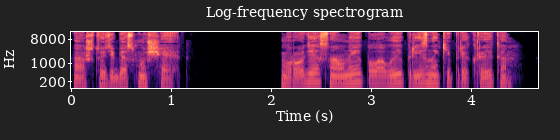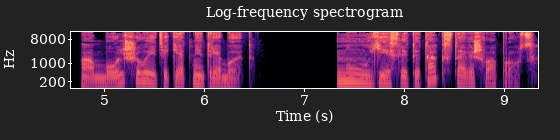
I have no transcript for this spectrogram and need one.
«А что тебя смущает?» «Вроде основные половые признаки прикрыты, а большего этикет не требует». «Ну, если ты так ставишь вопрос...»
